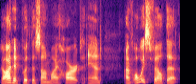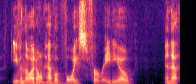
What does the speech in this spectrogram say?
God had put this on my heart, and I've always felt that even though I don't have a voice for radio, and that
